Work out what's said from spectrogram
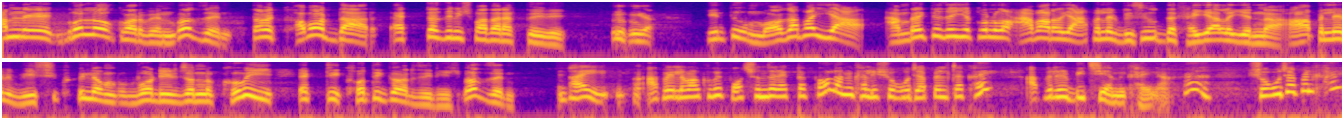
আপনি গোলো করবেন বুঝলেন তবে খবরদার, একটা জিনিস মাথা রাখতে হইবে। কিন্তু মজা পাইয়া আমরা একটু যাইয়া করল আবার ওই আপেলের বিচি উদ্দা খাইয়া লাইয়েন না। আপেলের বিচি খুইলাম বডির জন্য খুবই একটি ক্ষতিকর জিনিস, বুঝছেন? ভাই, আপেল আমার খুবই পছন্দের একটা ফল। আমি খালি সবুজ আপেলটা খাই, আপেলের বিচি আমি খাই না হ্যাঁ? সবুজ আপেল খাই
